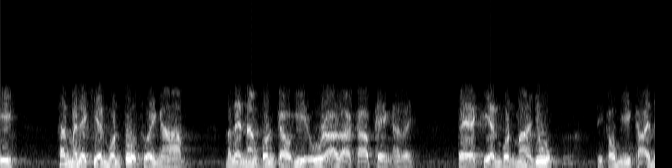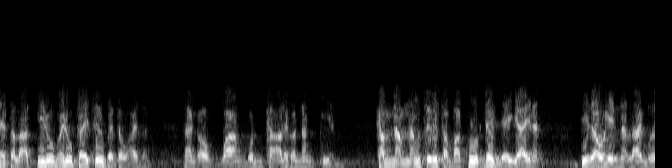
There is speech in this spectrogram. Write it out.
ดี ท่านไม่ได้เขียนบนโต๊ะสวยงาม ไม่ได้นั่งบนเก้าอี้หรูหราราคาแพงอะไร แต่เขียนบนม้ายุกที่เขามีขายในตลาดไม่รู้ไม่รู้ใครซื้อไปถวายนั่นท่านก็วางบนขาแล้วก็นั่งเขียนคำนำหนังสือธรรมคูตเล่มใหญ่ๆนะที่เราเห็นนะลายมือ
